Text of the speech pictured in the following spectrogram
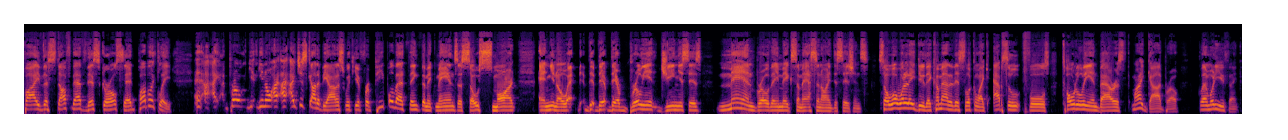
by the stuff that this girl said publicly. And I, I bro, you, you, know, I, I just got to be honest with you. For people that think the McMahons are so smart and you know eh, they're they're brilliant geniuses, man, bro, they make some asinine decisions. So what what do they do? They come out of this looking like absolute fools, totally embarrassed. My God, bro, Glenn, what do you think?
